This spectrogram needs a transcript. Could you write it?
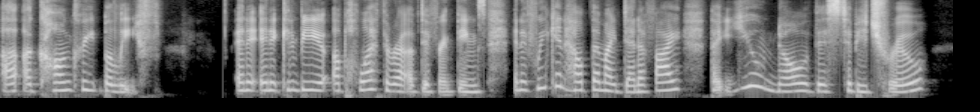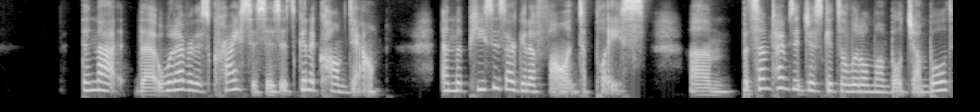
a, a concrete belief. And it, and it can be a plethora of different things. And if we can help them identify that you know this to be true, then that that whatever this crisis is, it's going to calm down, and the pieces are going to fall into place. Um, but sometimes it just gets a little mumble jumbled,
